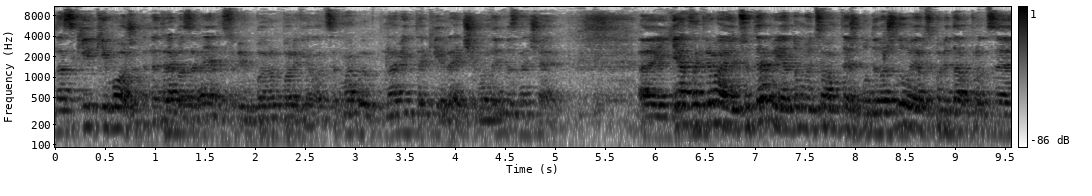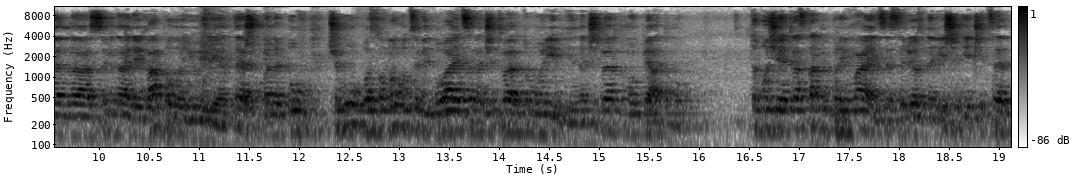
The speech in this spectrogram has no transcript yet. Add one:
Наскільки можете, не треба заганяти собі в борги, але це, мабуть, навіть такі речі вони визначають. Е, Я закриваю цю тему. Я думаю, це вам теж буде важливо. Я розповідав про це на семінарі Гапола Юрія. Теж в мене був. Чому в основному це відбувається на четвертому рівні, на четвертому, п'ятому? Тому що якраз там і приймається серйозне рішення, чи це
